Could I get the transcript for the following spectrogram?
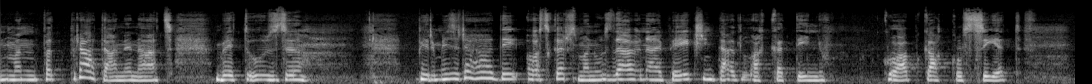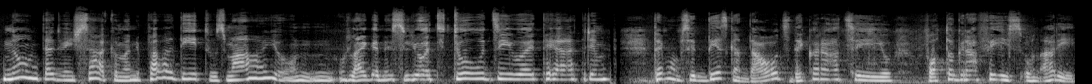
Man pat prātā nenāca, bet uz eh, pirmizrādi Oskars man uzdāvināja pēkšņi tādu lakatiņu, ko ap kaklu siet. Nu, un tad viņš sāka mani pavadīt uz māju, un, un lai gan es ļoti tuvu dzīvoju teātrim. Te mums ir diezgan daudz dekorāciju, fotografijas un arī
